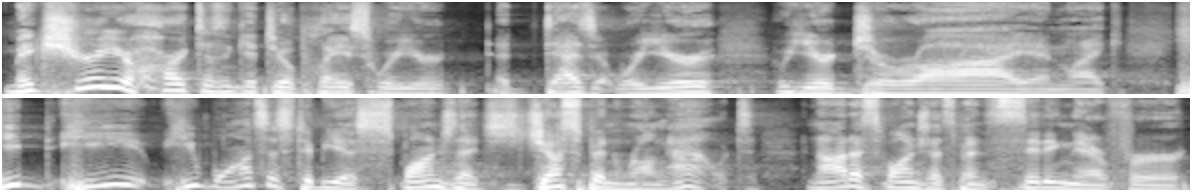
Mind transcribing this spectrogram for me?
Make sure your heart doesn't get to a place where you're a desert, where you're where you're dry and like he he he wants us to be a sponge that's just been wrung out, not a sponge that's been sitting there for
